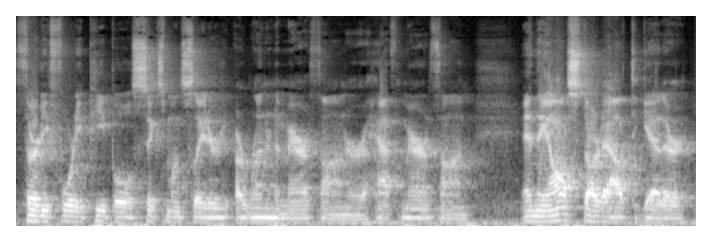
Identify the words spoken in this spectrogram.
30, 40 people six months later are running a marathon or a half marathon. And they all start out together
